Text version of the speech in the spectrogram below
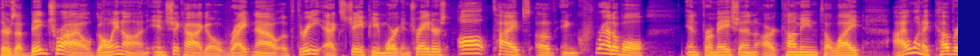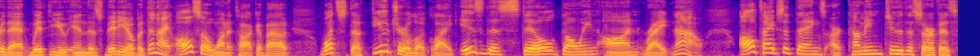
There's a big trial going on in Chicago right now of three ex JP Morgan traders. All types of incredible information are coming to light. I want to cover that with you in this video, but then I also want to talk about what's the future look like? Is this still going on right now? All types of things are coming to the surface.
